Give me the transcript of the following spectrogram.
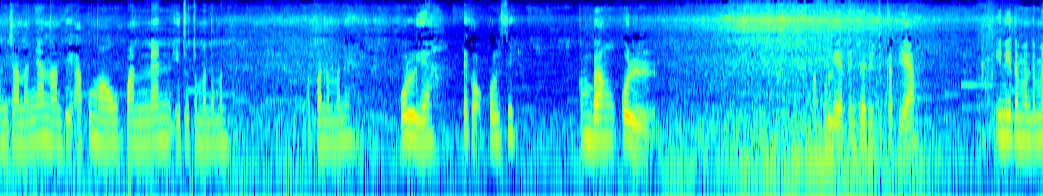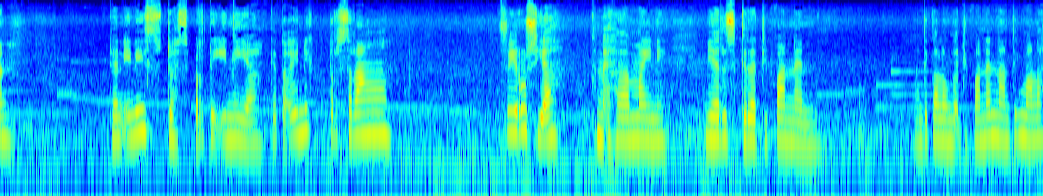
Rencananya nanti aku mau panen itu teman-teman. Apa namanya? Kul ya. Eh kok kul sih? Kembang kul. Aku liatin dari dekat ya ini teman-teman. Dan ini sudah seperti ini ya. Kita ini terserang virus ya. Kena hama ini. Ini harus segera dipanen. Nanti kalau nggak dipanen nanti malah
